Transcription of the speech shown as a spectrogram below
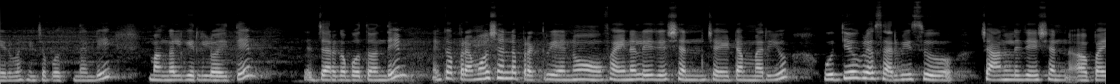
నిర్వహించబోతుందండి. మంగళగిరిలో అయితే జరగబోతోంది. ఇంకా ప్రమోషన్ల ప్రక్రియను ఫైనలైజేషన్ చేయటం మరియు ఉద్యోగుల సర్వీసు ఛానలైజేషన్ పై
